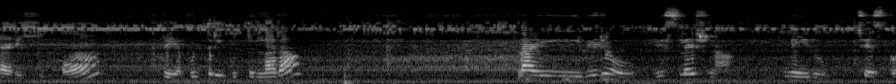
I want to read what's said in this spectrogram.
Hari Om ప్రియ పుత్రి పుత్రులారా. నా ఈ వీడియో విశ్లేషణ మీరు చేసుకో.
